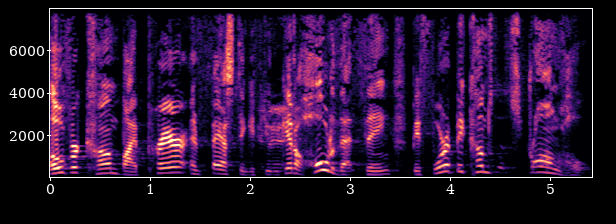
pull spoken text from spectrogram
overcome by prayer and fasting if you can get a hold of that thing before it becomes a stronghold.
